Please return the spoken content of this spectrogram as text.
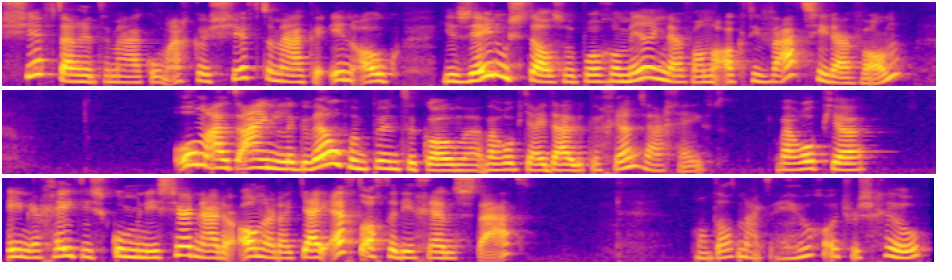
shift daarin te maken. Om eigenlijk een shift te maken in ook je zenuwstelsel, de programmering daarvan, de activatie daarvan. Om uiteindelijk wel op een punt te komen waarop jij duidelijke grens aangeeft. Waarop je energetisch communiceert naar de ander dat jij echt achter die grens staat. Want dat maakt een heel groot verschil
